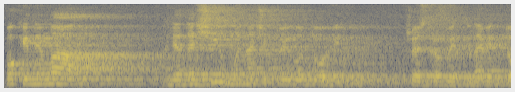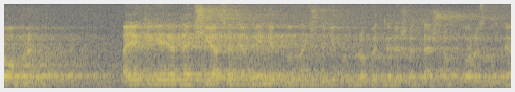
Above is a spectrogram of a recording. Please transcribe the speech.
Поки нема глядачів, ми начебто і готові щось зробити, навіть добре. А як тільки глядачі, а це не вигідно, значить тоді будемо робити лише те, що корисно для,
